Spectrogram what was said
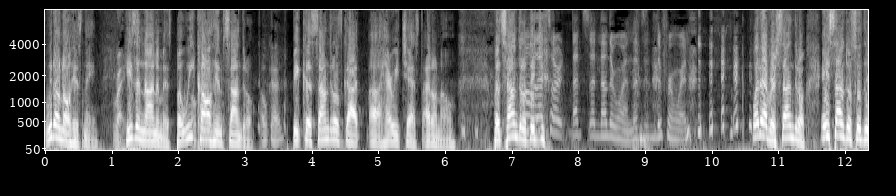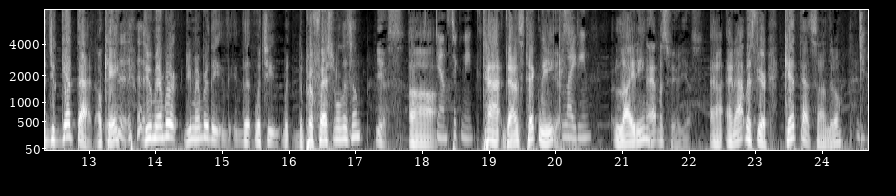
we don't know his name. Right. He's anonymous, but we call him Sandro. Okay. Because Sandro's got uh, hairy chest. I don't know. But Sandro, No, did you. that's, our, that's another one. That's a different one. Whatever, Sandro. Hey, Sandro. So did you get that? Okay. do you remember? Do you remember the the what she what, the professionalism, Yes. uh, dance technique. ta- dance technique, Yes. Lighting. Lighting, Atmosphere, yes. uh, and atmosphere? Get that, Sandro.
